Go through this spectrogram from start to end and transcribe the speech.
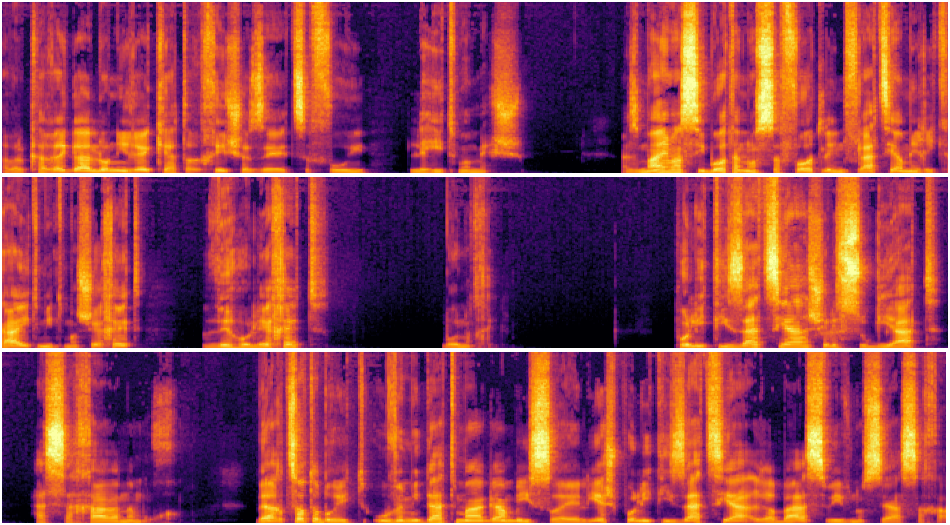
אבל כרגע לא נראה כי התרחיש הזה צפוי להתממש. אז מהם הסיבות הנוספות לאינפלציה אמריקאית מתמשכת והולכת? בואו נתחיל. פוליטיזציה של סוגיית השכר הנמוך. בארצות הברית, ובמידת מה גם בישראל, יש פוליטיזציה רבה סביב נושא השכר.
